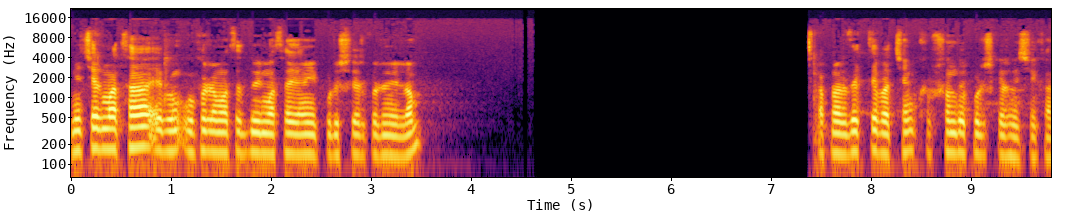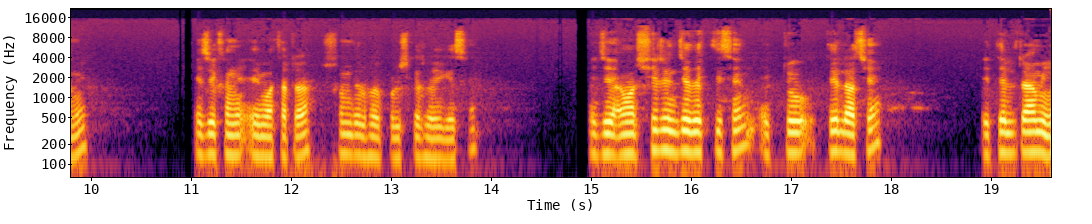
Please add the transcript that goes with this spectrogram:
নিচের মাথা এবং উপরের মাথা দুই মাথায় আমি পরিষ্কার করে নিলাম। আপনারা দেখতে পাচ্ছেন খুব সুন্দর পরিষ্কার হয়েছে এখানে। এই যে এখানে এই মাথাটা সুন্দরভাবে পরিষ্কার হয়ে গেছে। এই যে আমার সিরিঞ্জে দেখতেছেন, একটু তেল আছে। এই তেলটা আমি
